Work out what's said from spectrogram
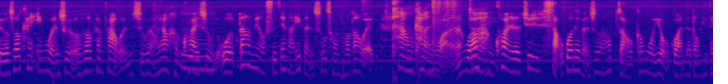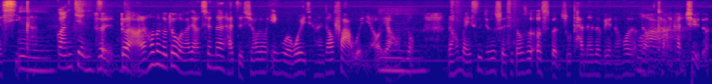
有的时候看英文书，有的时候看法文书，然后要很快速的。我当然没有时间把一本书从头到尾看看完，然后我要很快的去扫过那本书，然后找跟我有关的东西再细看。关键字。对对啊，然后那个对我来讲，现在还只需要用英文，我以前还要法文也要要弄，然后没事就是随时都是二十本书摊在那边，然后那样看来看去的。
